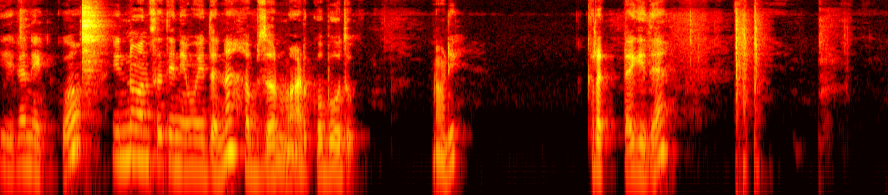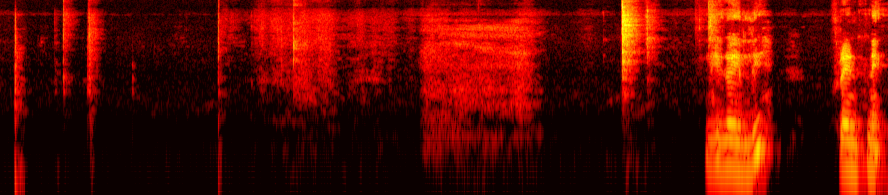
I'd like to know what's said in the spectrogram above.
ಈಗ ನೆಕ್ಕು ಇನ್ನೂ ಒಂದು ಸತಿ ನೀವು ಇದನ್ನು ಅಬ್ಸರ್ವ್ ಮಾಡ್ಕೋಬೋದು. ನೋಡಿ ಕರೆಕ್ಟಾಗಿದೆ ಈಗ ಇಲ್ಲಿ ಫ್ರಂಟ್ ನೆಕ್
